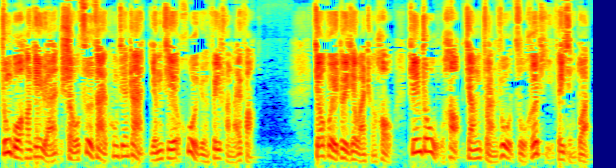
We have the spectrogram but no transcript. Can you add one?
中国航天员首次在空间站迎接货运飞船来访，交会对接完成后，天舟五号将转入组合体飞行段。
